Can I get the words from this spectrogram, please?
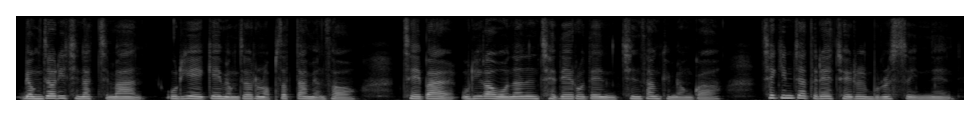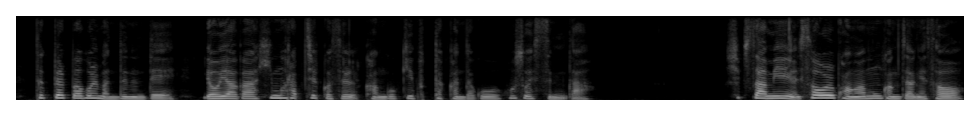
명절이 지났지만 우리에게 명절은 없었다면서 제발 우리가 원하는 제대로 된 진상규명과 책임자들의 죄를 물을 수 있는 특별법을 만드는데 여야가 힘을 합칠 것을 간곡히 부탁한다고 호소했습니다. 13일 서울 광화문 광장에서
